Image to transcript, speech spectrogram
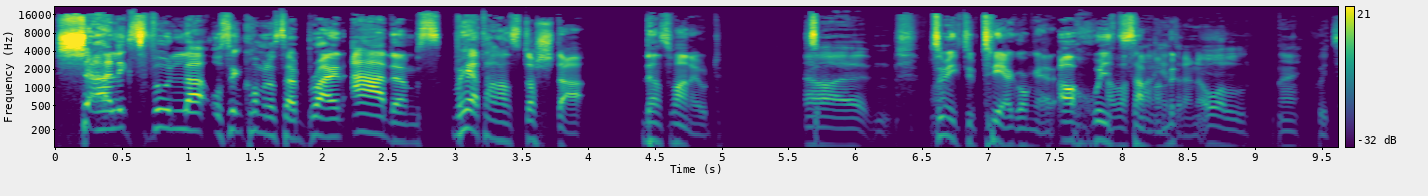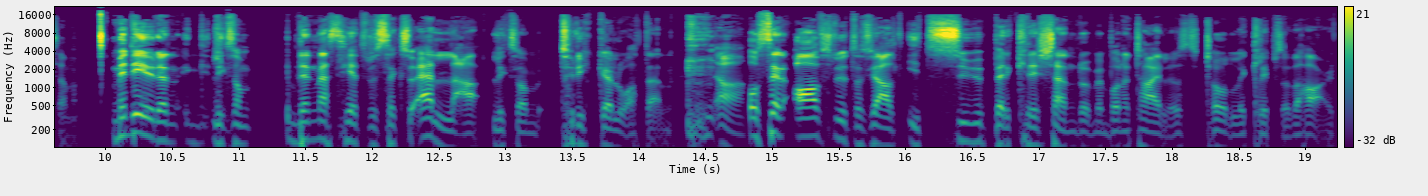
kärleksfulla och sen kommer de så här Brian Adams, vad heter hans största? Den som han har gjort? Ja, eh, Som gick typ tre gånger. Ja, ja, vad skitsamma. fan heter den? All... Nej, skitsamma. men det är ju den, liksom, den mest heterosexuella liksom, tryckarlåten. ja. Och sen avslutas ju allt i ett supercrescendo med Bonnie Tylers Total Eclipse of the Heart.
